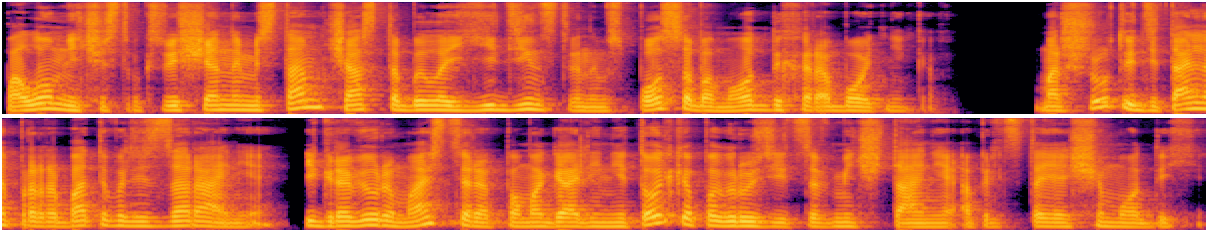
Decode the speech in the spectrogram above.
Паломничество к священным местам часто было единственным способом отдыха работников. Маршруты детально прорабатывались заранее, и гравюры мастера помогали не только погрузиться в мечтания о предстоящем отдыхе,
